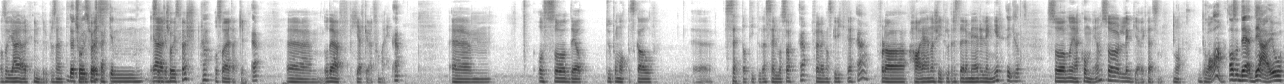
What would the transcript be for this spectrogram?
Altså, jeg er 100 Det er Choice first, tacken Jeg er choice først, og så er jeg tacken. Ja. Uh, og det er helt greit for meg. Ja. Eh, og så det at du på en måte skal sette av tid til deg selv også, Ja. føler jeg er ganske viktig. Ja, For da har jeg energi til å prestere mer lenger. ikke sant. Så når jeg kommer hjem, så legger jeg vekk PC-en nå. Bra. Altså, det, det er jo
